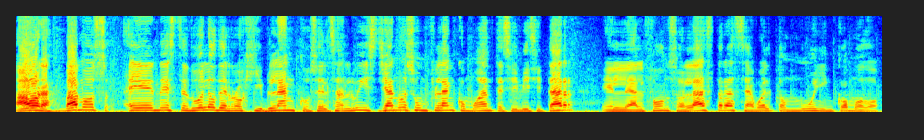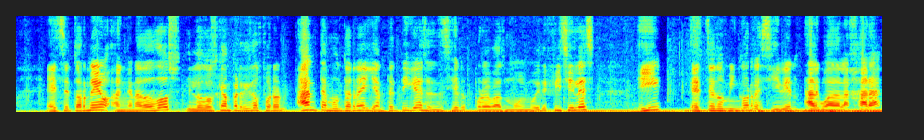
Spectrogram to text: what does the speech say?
Ahora, vamos en este duelo de rojiblancos. El San Luis ya no es un flan como antes y visitar el Alfonso Lastra se ha vuelto muy incómodo. Este torneo han ganado dos y los dos que han perdido fueron ante Monterrey y ante Tigres, es decir, pruebas muy muy difíciles. Y este domingo reciben al Guadalajara,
